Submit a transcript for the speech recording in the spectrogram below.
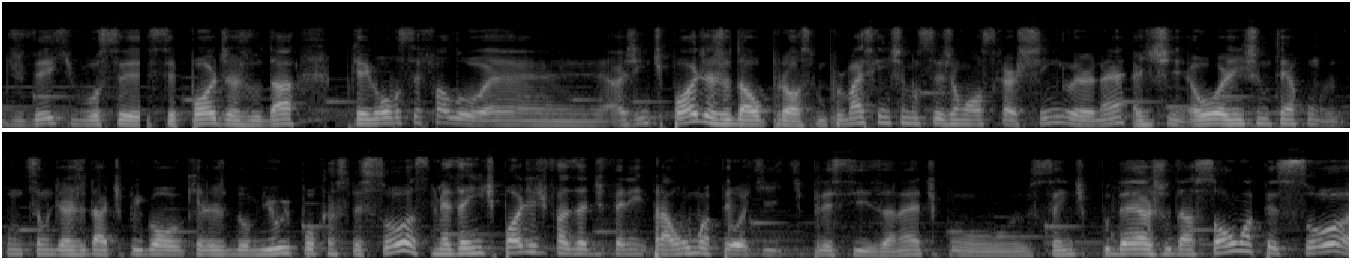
de ver que você, você pode ajudar, porque igual você falou, é, a gente pode ajudar o próximo, por mais que a gente não seja um Oscar Schindler, né? A gente, ou a gente não tenha condição de ajudar, tipo, igual que ele ajudou mil e poucas pessoas, mas a gente pode fazer a diferença para uma pessoa que, que precisa, né? Tipo, se a gente puder ajudar só uma pessoa.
